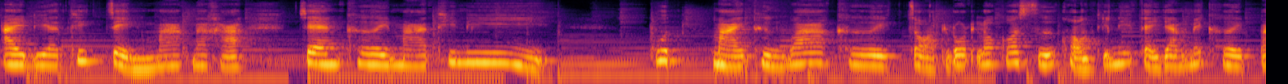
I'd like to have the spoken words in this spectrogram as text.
ไอเดียที่เจ๋งมากนะคะ แจงเคยมาที่นี่พูดหมายถึงว่าเคยจอดรถแล้วก็ซื้อของที่นี่แต่ยังไม่เคยไป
